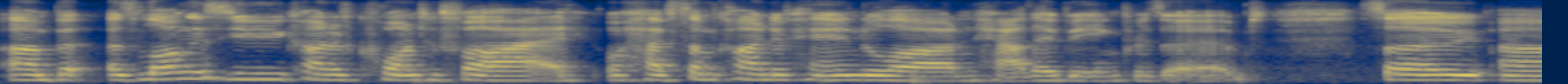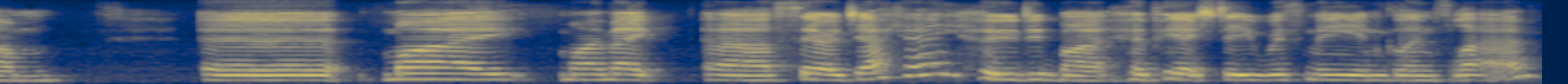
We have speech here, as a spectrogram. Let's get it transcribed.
Um, but as long as you kind of quantify or have some kind of handle on how they're being preserved. So um, uh, my my mate uh, Sarah Jacquet, who did my her PhD with me in Glenn's lab,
